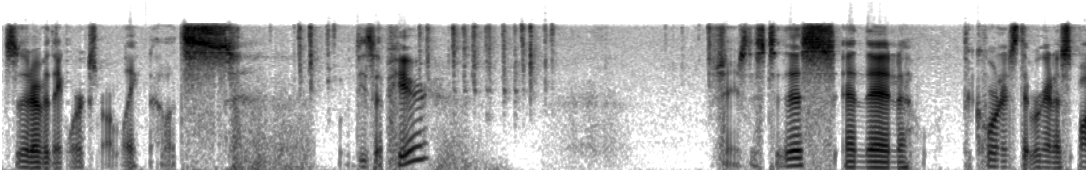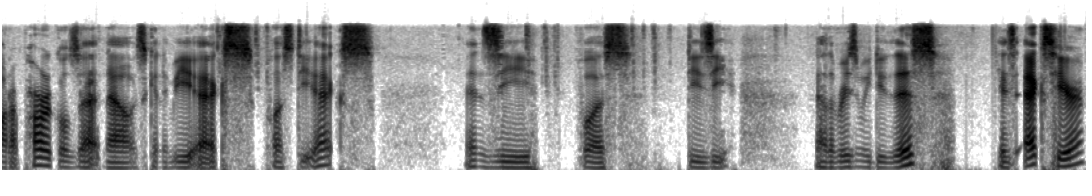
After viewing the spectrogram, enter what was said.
so that everything works normally. Now let's move these up here, change this to this, and then the coordinates that we're going to spawn our particles at now is going to be x plus dx and z plus dz. Now the reason we do this is x here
